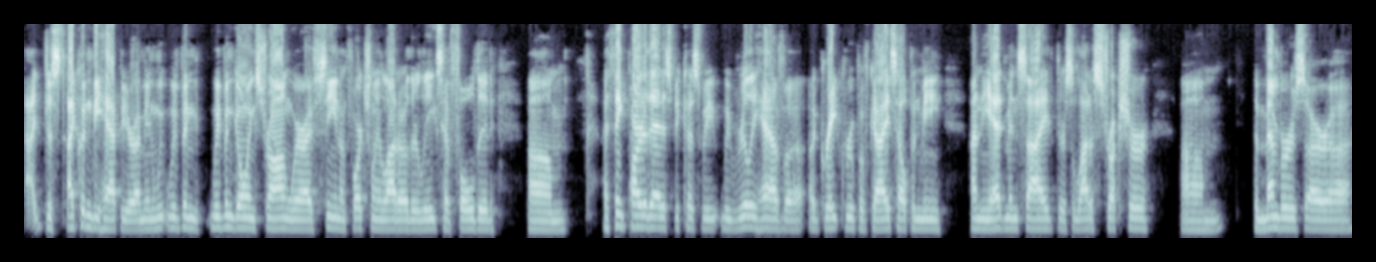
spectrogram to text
I just I couldn't be happier. I mean, we, have been we've been going strong. Where I've seen, unfortunately, a lot of other leagues have folded. Um, I think part of that is because we we really have a, a great group of guys helping me on the admin side. There's a lot of structure. Um, the members are uh,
